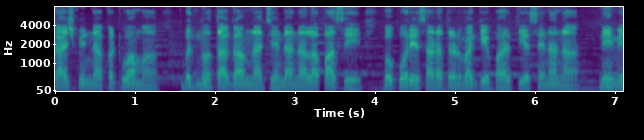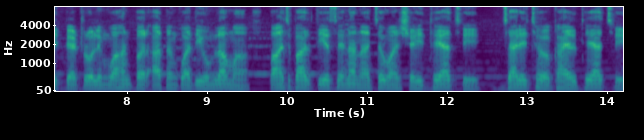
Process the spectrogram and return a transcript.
કાશ્મીરના કઠુઆમાં બદનોતા ગામના ઝેંડા નાલા પાસે બપોરે સાડા ત્રણ વાગ્યે ભારતીય સેનાના નિયમિત પેટ્રોલિંગ વાહન પર આતંકવાદી હુમલામાં પાંચ ભારતીય સેનાના જવાન શહીદ થયા છે, જ્યારે છ ઘાયલ થયા છે.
